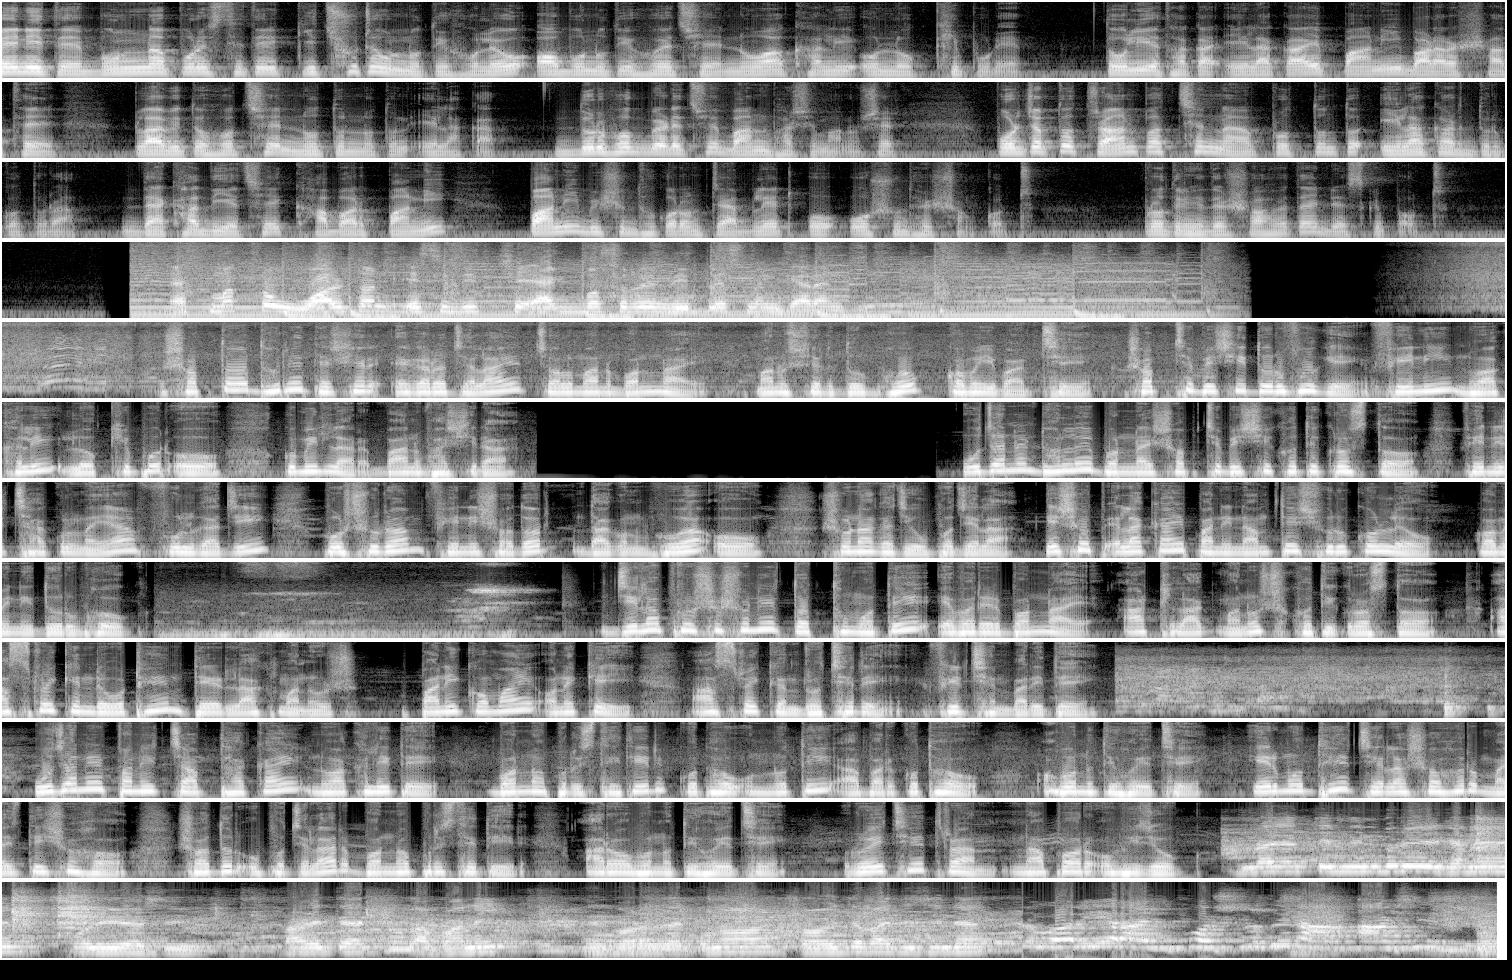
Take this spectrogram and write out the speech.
ফেনীতে বন্যা পরিস্থিতির কিছুটা উন্নতি হলেও অবনতি হয়েছে নোয়াখালী ও লক্ষ্মীপুরে। তলিয়ে থাকা এলাকায় পানি বাড়ার সাথে প্লাবিত হচ্ছে নতুন নতুন এলাকা। দুর্ভোগ বেড়েছে বানভাসী মানুষের। পর্যাপ্ত ত্রাণ পাচ্ছেন না প্রত্যন্ত এলাকার দুর্গতরা। দেখা দিয়েছে খাবার পানি পানি বিশুদ্ধকরণ ট্যাবলেট ও ওষুধের সংকট। প্রতিনিধিদের সহায়তায় ডেস্ক রিপোর্ট। একমাত্র ওয়ালটন এসি দিচ্ছে এক বছরের রিপ্লেসমেন্ট গ্যারান্টি। সপ্তাহ ধরে দেশের এগারো জেলায় চলমান বন্যায় মানুষের দুর্ভোগ কমেই বাড়ছে। সবচেয়ে বেশি দুর্ভোগে ফেনী, নোয়াখালী, লক্ষ্মীপুর ও কুমিল্লার বানভাসীরা। উজানের ঢলে বন্যায় সবচেয়ে বেশি ক্ষতিগ্রস্ত ফেনীর ছাকুলনাইয়া, ফুলগাজী, পরশুরাম, ফেনী সদর, দাগনভুয়া ও সোনাগাজী উপজেলা। এসব এলাকায় পানি নামতে শুরু করলেও কমেনি দুর্ভোগ। জেলা প্রশাসনের তথ্য মতে এবারের বন্যায় আট লাখ মানুষ ক্ষতিগ্রস্ত। আশ্রয়কেন্দ্রে ওঠেন দেড় লাখ মানুষ। পানি কমায় অনেকেই আশ্রয়কেন্দ্র ছেড়ে ফিরছেন বাড়িতে। উজানের পানির চাপ থাকায় নোয়াখালীতে বন্যা পরিস্থিতির কোথাও উন্নতি, আবার কোথাও অবনতি হয়েছে। এর মধ্যে জেলা শহর মাইজদিসহ সদর উপজেলার বন্যা পরিস্থিতির আরও অবনতি হয়েছে। রয়েছে ত্রাণ না পাওয়ার অভিযোগ। আমরা যে তিন দিন ধরে এখানে পড়ে আছি। বাড়িতে এক পানি, এরপরে যে কোনো সহিতে পাইতেছি না।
